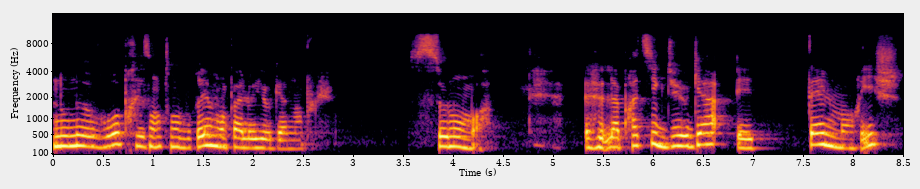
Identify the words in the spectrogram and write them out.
nous ne représentons vraiment pas le yoga non plus, selon moi. La pratique du yoga est tellement riche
